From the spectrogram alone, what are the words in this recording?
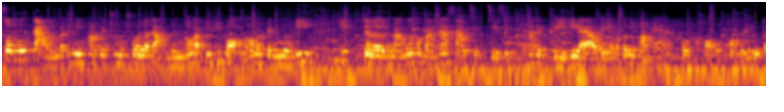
โซนเมืองเก่าเนี่ยมันจะมีความเป็นชุมชนระดับหนึ่งเพราะแบบที่พี่บอกเนาะมันเป็นเมืองที่ที่เจริญมาเมื่อประมาณ 5 30 40 50 ปีที่แล้วอะไรเงี้ยมันก็มีความแออัดของของของมันอยู่แต่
